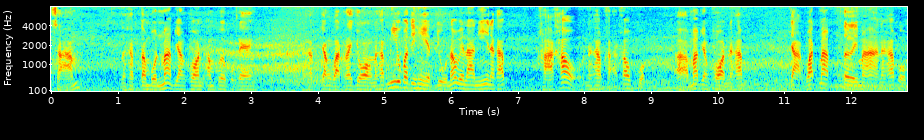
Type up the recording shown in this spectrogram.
3013 นะครับตำบลมาบยางพรอำเภอปกแดงนะครับจังหวัดระยองนะครับ มีอุบัติเหตุอยู่ณเวลานี้นะครับ ขาเข้านะครับ ขาเข้าปวกมาบยางพรนะครับ จากวัดมาบเตยมานะครับผม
